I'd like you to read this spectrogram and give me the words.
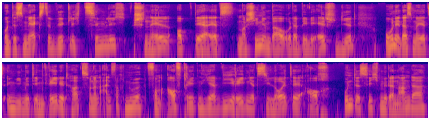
und das merkst du wirklich ziemlich schnell, ob der jetzt Maschinenbau oder BWL studiert, ohne dass man jetzt irgendwie mit dem geredet hat, sondern einfach nur vom Auftreten her, wie reden jetzt die Leute auch unter sich miteinander,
